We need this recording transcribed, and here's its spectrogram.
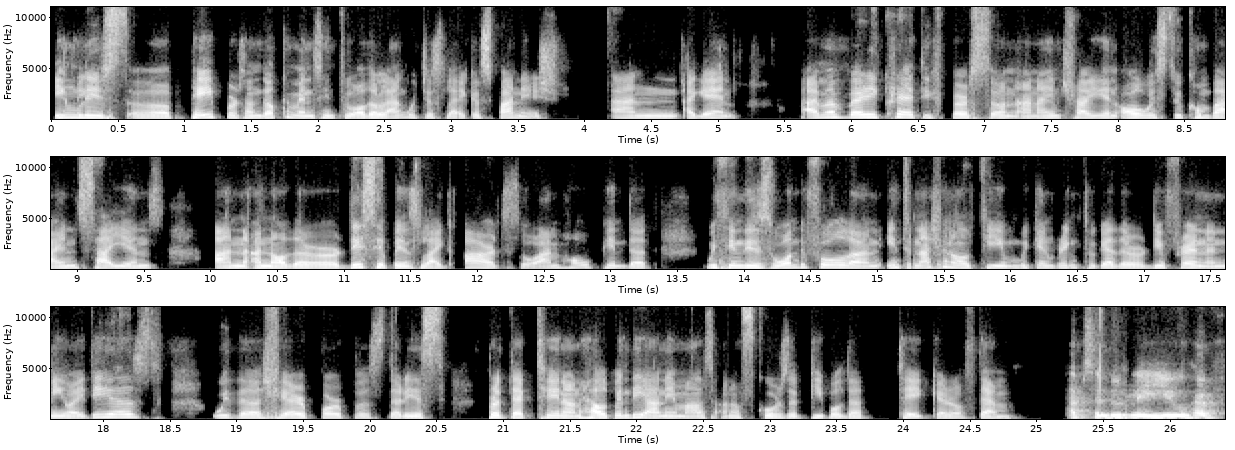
English uh, papers and documents into other languages like Spanish. And again, I'm a very creative person and I'm trying always to combine science and, another disciplines like art. So I'm hoping that within this wonderful and international team, we can bring together different and new ideas with a shared purpose that is protecting and helping the animals and of course the people that take care of them. Absolutely. You have,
